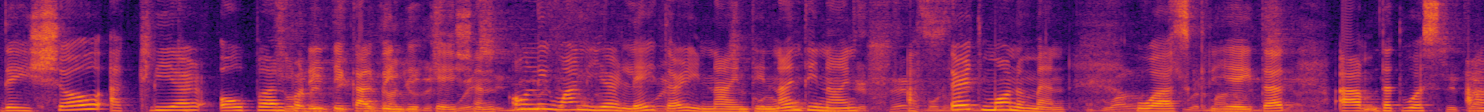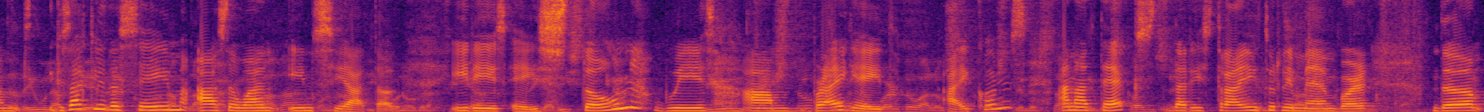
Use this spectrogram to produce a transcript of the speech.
they show a clear, open political vindication. Only one year later, in 1999, a third monument was created um, that was um, exactly the same as the one in Seattle. It is a stone with um, brigade icons and a text that is trying to remember the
